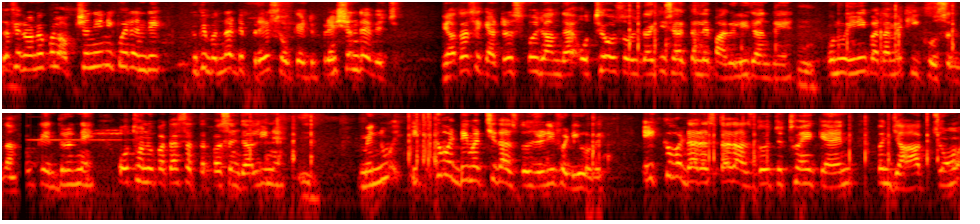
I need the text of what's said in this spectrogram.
ਤਾਂ ਫਿਰ ਉਹਨਾਂ ਕੋਲ ਆਪਸ਼ਨ ਹੀ ਨਹੀਂ ਕੋਈ ਰਹਿੰਦੀ। ਕਿਉਂਕਿ ਬੰਦਾ ਡਿਪਰੈਸ ਹੋ ਕੇ ਡਿਪਰੈਸ਼ਨ ਦੇ ਵਿੱਚ ਜਾਂ ਤਾਂ ਸਾਈਕੈਟ੍ਰਿਸਟ ਕੋਲ ਜਾਂਦਾ ਹੈ ਉੱਥੇ ਉਹ ਸੋਚਦਾ ਕਿ ਸ਼ਾਇਦ ਇਕੱਲੇ ਪਾਗਲ ਹੀ ਜਾਂਦੇ ਹੈ। ਉਹਨੂੰ ਇਹ ਨਹੀਂ ਪਤਾ ਮੈਂ ਠੀਕ ਹੋ ਸਕਦਾ। ਉਹ ਕੇਂਦਰ ਨੇ ਉਹ ਤੁਹਾਨੂੰ ਪਤਾ 70% ਜਾਲੀ ਨੇ। ਮੈਨੂੰ ਇੱਕ ਵੱਡੀ ਮੱਛੀ ਦੱਸ ਦਿਓ ਜਿਹੜੀ ਫੜੀ ਹੋਵੇ। ਇੱਕ ਵੱਡਾ ਰਸਤਾ ਦੱਸ ਦਿਓ ਜਿੱਥੋਂ ਇਹ ਕੈਨ ਪੰਜਾਬ ਚੋਂ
